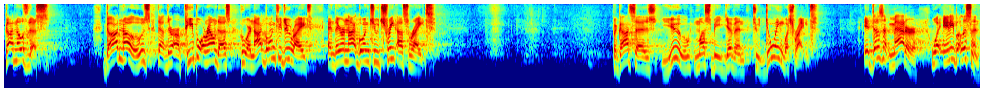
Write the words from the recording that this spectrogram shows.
God knows this. God knows that there are people around us who are not going to do right and they are not going to treat us right. But God says you must be given to doing what's right. It doesn't matter what anybody, listen,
